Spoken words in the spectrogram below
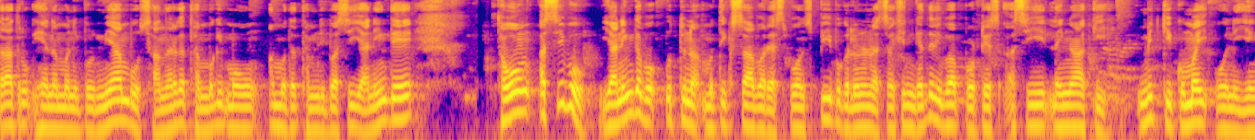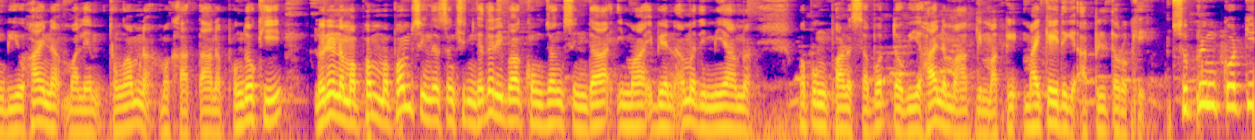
ꯇꯔꯥꯇꯔꯨꯛ ꯍꯦꯟꯅ ꯃꯅꯤꯄꯨꯔ ꯃꯤꯌꯥꯝꯕꯨ ꯁꯥꯟꯅꯔꯒ ꯊꯝꯕꯒꯤ ꯃꯑꯣꯡ ꯑꯃꯗ ꯊꯝꯂꯤꯕ ꯑꯁꯤ ꯌꯥꯅꯤꯡꯗꯦ ꯊꯧꯑꯣꯡ ꯑꯁꯤꯕꯨ ꯌꯥꯅꯤꯡꯗꯕ ꯎꯠꯇꯨꯅ ꯃꯇꯤꯛ ꯆꯥꯕ ꯔꯦꯁꯄꯣꯟꯁ ꯄꯤꯕꯒ ꯂꯣꯏꯅꯅ ꯆꯪꯁꯤꯟꯒꯗꯧꯔꯤꯕ ꯄ꯭ꯔꯣꯇꯦꯁ ꯑꯁꯤ ꯂꯩꯉꯥꯛꯀꯤ ꯃꯤꯠꯀꯤ ꯀꯨꯝꯍꯩ ꯑꯣꯏꯅ ꯌꯦꯡꯕꯤꯌꯨ ꯍꯥꯏꯅ ꯃꯥꯂꯦꯝ ꯊꯣꯉꯥꯝꯅ ꯃꯈꯥ ꯇꯥꯅ ꯐꯣꯡꯗꯣꯛꯈꯤ ꯂꯣꯏꯅꯅ ꯃꯐꯝ ꯃꯐꯝꯁꯤꯡꯗ ꯆꯪꯁꯤꯟꯒꯗꯧꯔꯤꯕ ꯈꯣꯡꯖꯪꯁꯤꯡꯗ ꯏꯃꯥ ꯏꯕꯦꯟ ꯑꯃꯗꯤ ꯃꯤꯌꯥꯝꯅ ꯃꯄꯨꯡ ꯐꯥꯅ ꯁꯄꯣꯔꯠ ꯇꯧꯕꯤꯌꯨ ꯍꯥꯏꯅ ꯃꯍꯥꯛꯀꯤ ꯃꯥꯏꯀꯩꯗꯒꯤ ꯑꯄꯤꯜ ꯇꯧꯔꯛꯈꯤ ꯁꯨꯄ꯭ꯔꯤꯝ ꯀꯣꯔꯠꯀꯤ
